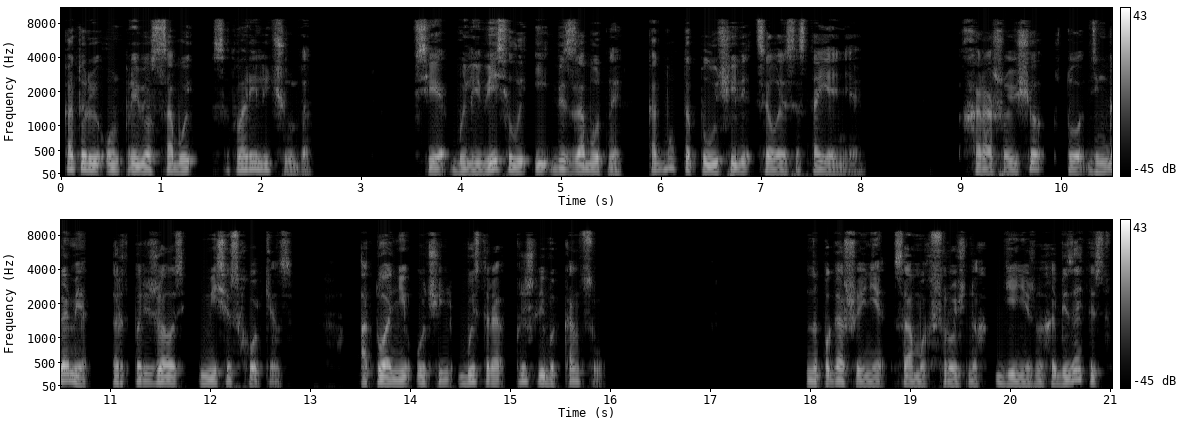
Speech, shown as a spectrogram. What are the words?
которые он привез с собой, сотворили чудо. Все были веселы и беззаботны, как будто получили целое состояние. Хорошо еще, что деньгами распоряжалась миссис Хокинс, а то они очень быстро пришли бы к концу. На погашение самых срочных денежных обязательств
